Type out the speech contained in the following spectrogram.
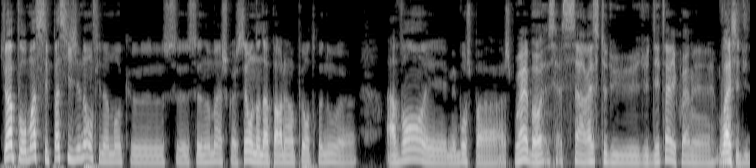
Tu vois, pour moi, c'est pas si gênant finalement que ce, ce nommage quoi. Je sais, on en a parlé un peu entre nous euh, avant et mais bon je pas ouais bon ça, reste du, du détail quoi mais ouais c'est du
